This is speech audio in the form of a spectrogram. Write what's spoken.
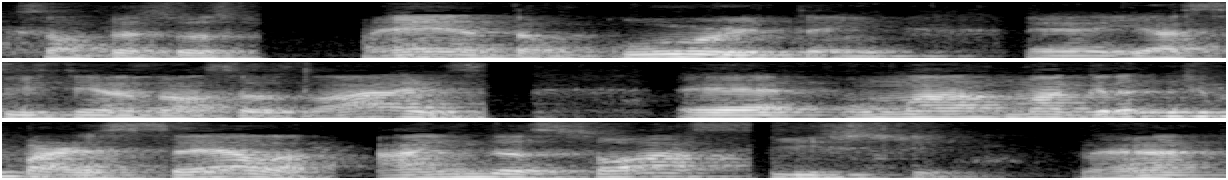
que são pessoas que comentam, curtem é, e assistem as nossas lives, é, uma, uma grande parcela ainda só assiste. Né?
